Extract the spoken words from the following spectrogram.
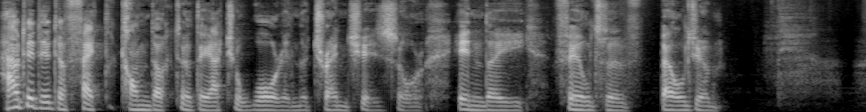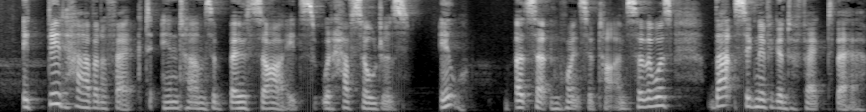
How did it affect the conduct of the actual war in the trenches or in the fields of Belgium? It did have an effect in terms of both sides would have soldiers ill at certain points of time. So there was that significant effect there.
